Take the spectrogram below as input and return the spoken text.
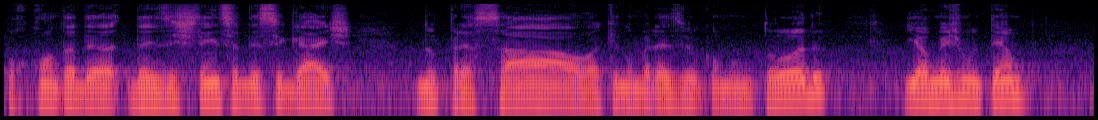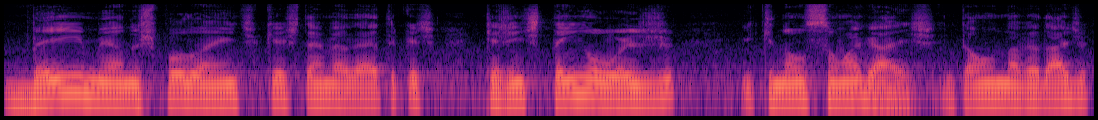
por conta da, da existência desse gás no pré-sal, aqui no Brasil como um todo, e ao mesmo tempo bem menos poluente que as termoelétricas que a gente tem hoje e que não são a gás. Então, na verdade,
